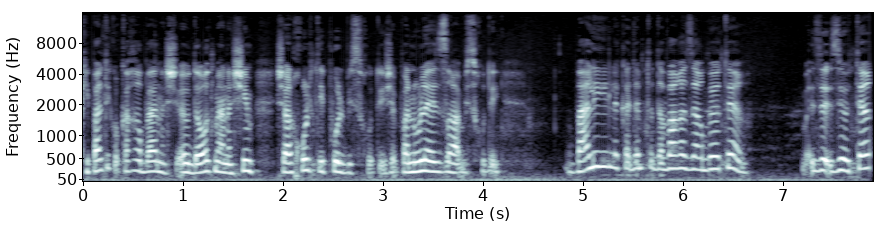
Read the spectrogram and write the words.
קיבלתי כל כך הרבה אנש, הודעות מאנשים שהלכו לטיפול בזכותי, שפנו לעזרה בזכותי. בא לי לקדם את הדבר הזה הרבה יותר. זה, זה יותר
